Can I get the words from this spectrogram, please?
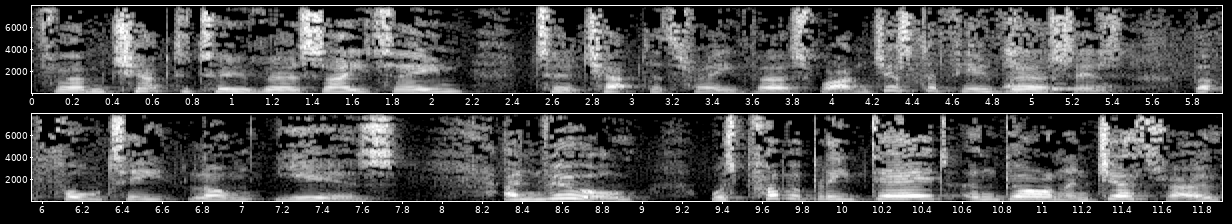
from chapter 2 verse 18 to chapter 3 verse 1. Just a few verses, but 40 long years. And Reuel was probably dead and gone and Jethro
